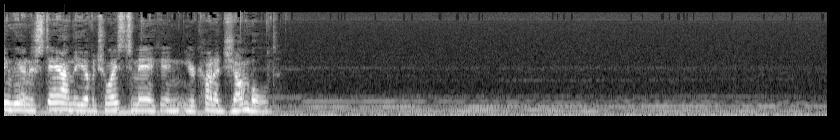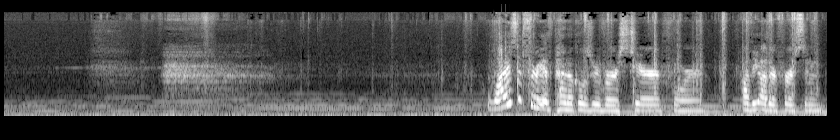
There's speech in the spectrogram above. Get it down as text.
Think they understand that you have a choice to make and you're kind of jumbled. Why is the Three of Pentacles reversed here for how the other person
